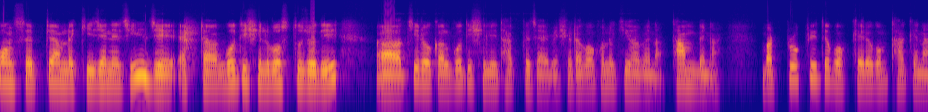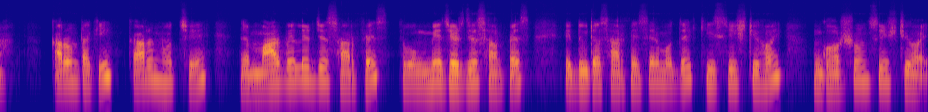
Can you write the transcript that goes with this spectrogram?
কনসেপ্টে আমরা কি জেনেছি? যে একটা গতিশীল বস্তু যদি চিরকাল গতিশীলই থাকতে চাইবে, সেটা কখনো কি হবে না? থামবে না। বাট প্রকৃতপক্ষে এরকম থাকে না। কারণটা কি? কারণ হচ্ছে যে মার্বেলের যে সারফেস এবং মেঝের যে সারফেস এই দুইটা সারফেসের মধ্যে কি সৃষ্টি হয়? ঘর্ষণ সৃষ্টি হয়।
